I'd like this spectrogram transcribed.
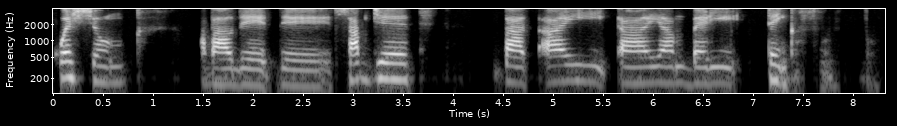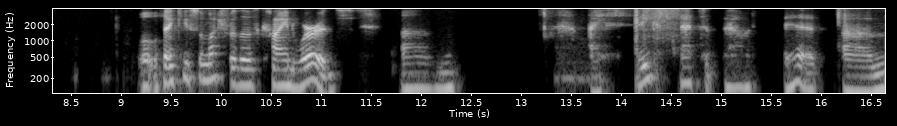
question about the, the subject, but I, I am very thankful. Well, thank you so much for those kind words. Um, I think that's about it. Um,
